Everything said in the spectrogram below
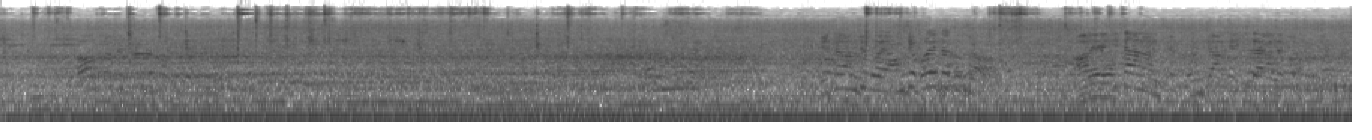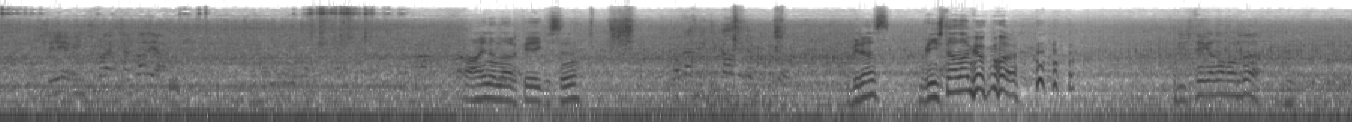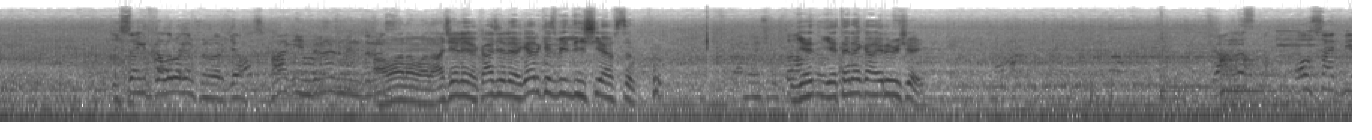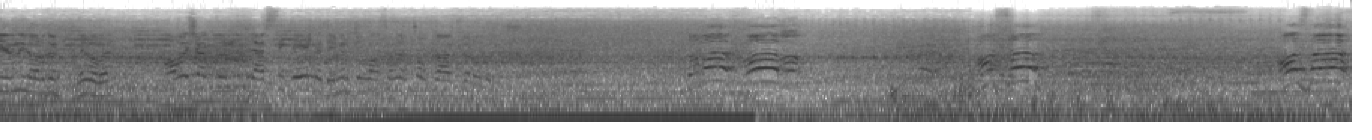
Getir amca buraya. Amca buraya takılacak. Arka iki tane önce. Önce arka iki tane de. Şeyi vinci bırakacaklar ya. Aynen arkaya ikisini. Biraz vinçli adam yok mu? Dişteki adam orada. İlk sen git kaldır bakayım şunu belki ya. Bırak indiririz mi indiririz. aman aman acele yok acele yok. Herkes bildiği işi yapsın. Ye- yetenek ayrı bir şey. Yalnız offside bir yerini gördüm. Ne o be? Hava şartlarını plastik değil de demir kullansalar çok daha güzel olur. Tamam, hop! Az daha! Az daha!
